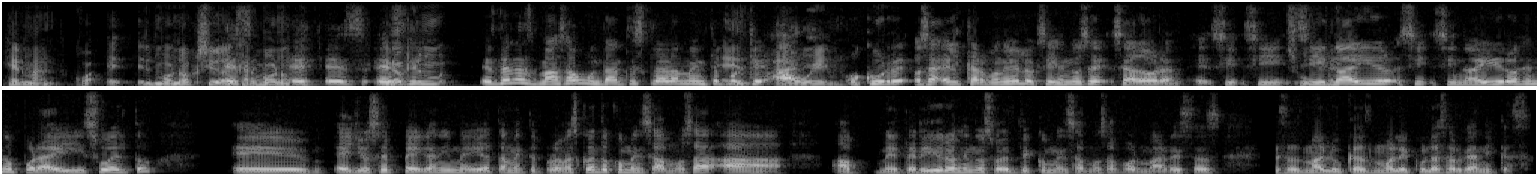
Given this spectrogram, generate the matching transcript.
Germán, eh, el monóxido de carbono. Es, de las más abundantes claramente porque ah, ocurre, o sea, el carbono y el oxígeno se, adoran. Eh, si, si, si, no hay, si, no hay hidrógeno por ahí suelto, eh, ellos se pegan inmediatamente. El problema es cuando comenzamos a, meter hidrógeno suelto y comenzamos a formar esas, esas malucas moléculas orgánicas.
